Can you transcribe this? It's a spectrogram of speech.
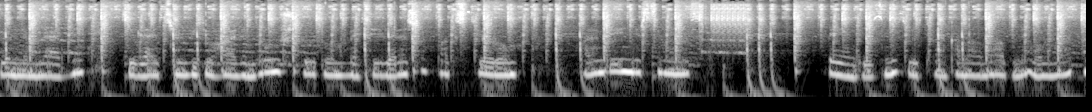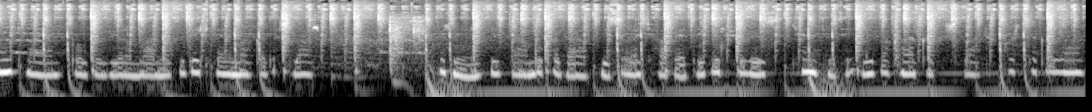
görünümlerini sizler için video halinde oluşturdum ve sizlere sunmak istiyorum. Umarım beğenirsiniz. Beğendiyseniz lütfen kanalıma abone olmayı unutmayın. Bol bol yorumlarınızı beklerim arkadaşlar. Bugünlük bizden bu kadar. Bir sonraki haberde görüşürüz. Kendinize iyi bakın arkadaşlar. Hoşçakalın.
